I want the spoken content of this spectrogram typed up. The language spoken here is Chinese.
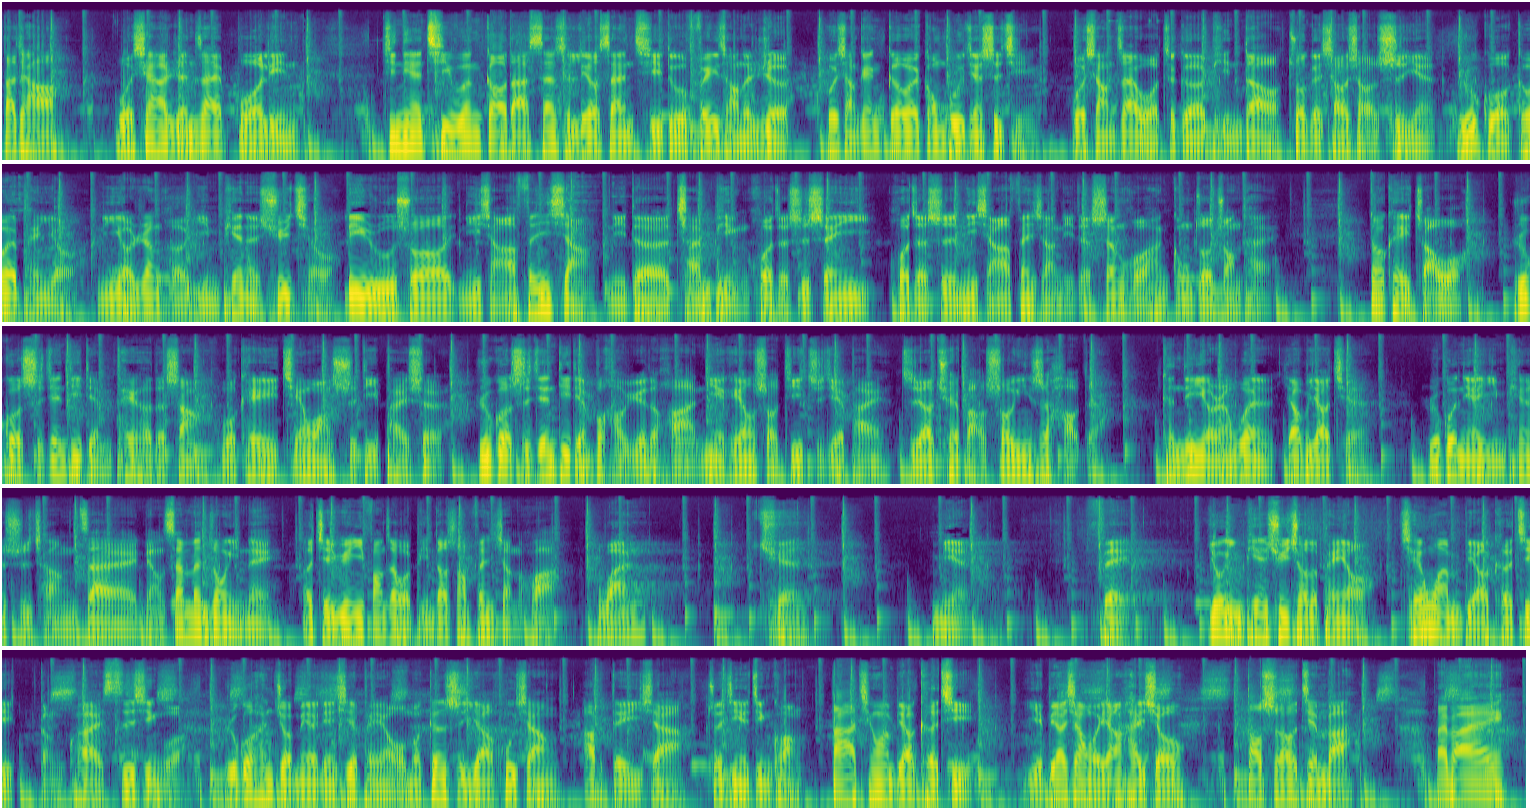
大家好，我现在人在柏林，今天的气温高达三十六、三十七度，非常的热。我想跟各位公布一件事情，我想在我这个频道做个小小的试验。如果各位朋友你有任何影片的需求，例如说你想要分享你的产品或者是生意，或者是你想要分享你的生活和工作状态，都可以找我。如果时间地点配合得上，我可以前往实地拍摄。如果时间地点不好约的话，你也可以用手机直接拍，只要确保收音是好的。肯定有人问要不要钱。如果你的影片时长在两三分钟以内，而且愿意放在我频道上分享的话，完全免费。有影片需求的朋友，千万不要客气，赶快私信我。如果很久没有联系的朋友，我们更是要互相 update 一下最近的近况。大家千万不要客气，也不要像我一样害羞。到时候见吧，拜拜。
